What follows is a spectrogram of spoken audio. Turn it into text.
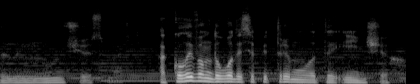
до неминучої смерті. А коли вам доводиться підтримувати інших,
